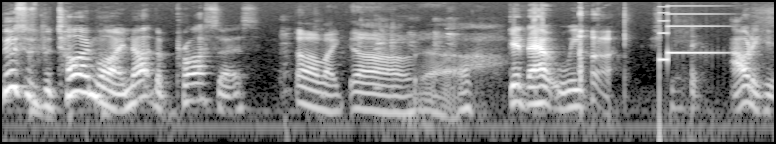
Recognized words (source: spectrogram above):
This is the timeline, not the process. Oh my! Oh, no. Get that weak out of here.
